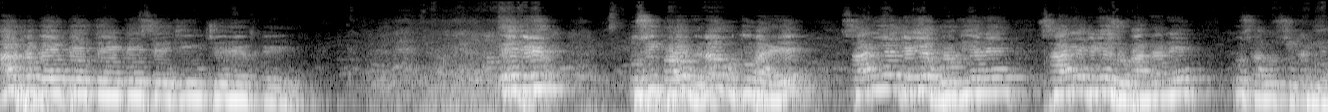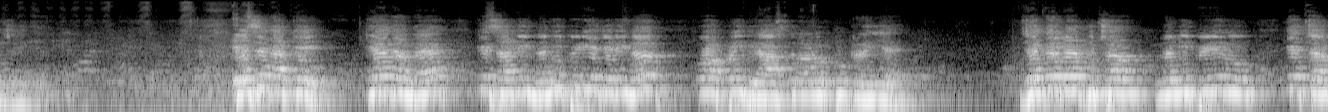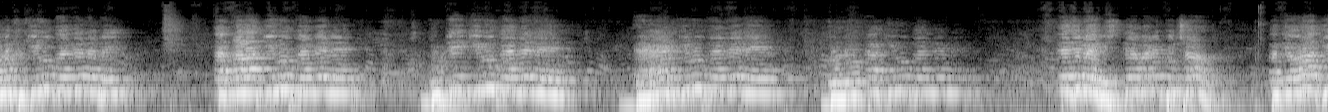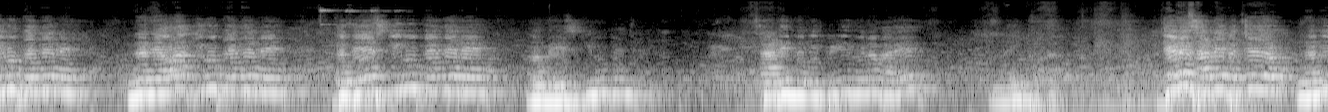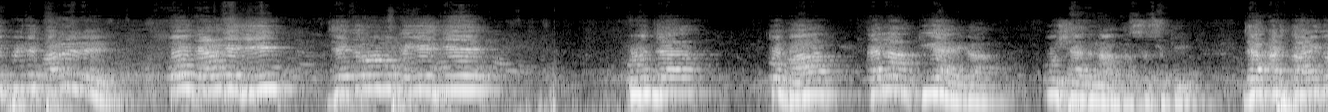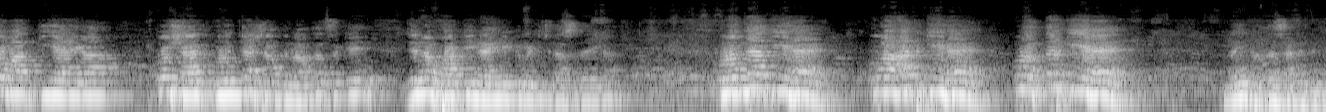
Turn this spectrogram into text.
ਅਲਫਬੇਟ ਤੇ ਤੇ ਸੇ, ਜਿਮ ਚੇ ਖੇ ਇਹ ਜਿਹੜੇ ਤੁਸੀਂ ਪੜੋਗੇ ਨਾ ਉਰਦੂ ਬਾਰੇ, ਸਾਰੀਆਂ ਜਿਹੜੀਆਂ ਬੋਲੀਆਂ ਨੇ, ਸਾਰੀਆਂ ਜਿਹੜੀਆਂ ਜ਼ੁਬਾਨਾਂ ਨੇ, ਉਹ ਸਾਨੂੰ ਸਿੱਖਣੀਆਂ ਚਾਹੀਦੀਆਂ। ਇਸੇ ਕਰਕੇ ਕਿਹਾ ਜਾਂਦਾ ਹੈ ਕਿ ਸਾਡੀ ਨਵੀਂ ਪੀੜ੍ਹੀ ਜਿਹੜੀ ਨਾ, ਉਹ ਆਪਣੀ ਵਿਰਾਸਤ ਨਾਲੋਂ ਟੁੱਟ ਰਹੀ ਹੈ। ਜੇਕਰ ਮੈਂ ਪੁੱਛਾਂ ਨਵੀਂ ਪੀੜ੍ਹੀ ਨੂੰ ਕਿ ਚਰਮਖ ਕਿਹਨੂੰ ਕਹਿੰਦੇ ਨੇ ਬਈ, ਤਕੜਾ ਕਿਹਨੂੰ ਕਹਿੰਦੇ ਨੇ, ਬੁੱਢੀ ਕਿਹਨੂੰ ਕਹਿੰਦੇ ਨੇ, ਡੈਡ ਕਿਹਨੂੰ ਕਹਿੰਦੇ ਨੇ ਗਲੋਟਾ ਕਿਹਨੂੰ ਤੇ ਜੇ ਮੈਂ ਰਿਸ਼ਤਿਆਂ ਬਾਰੇ ਪੁੱਛਾਂ ਪਤਿਆਰਾ ਕਿਹਨੂੰ ਕਹਿੰਦੇ ਨੇ? ਨਨਿਆਰਾ ਕਿਹਨੂੰ ਕਹਿੰਦੇ ਨੇ? ਦਦੇਸ ਕਿਹਨੂੰ ਕਹਿੰਦੇ ਨੇ? ਮਮੇਸ਼ ਕਿਹਨੂੰ ਕਹਿੰਦੇ ਸਾਡੀ ਨਵੀਂ ਪੀੜ੍ਹੀ ਨੂੰ ਇਹਨਾਂ ਬਾਰੇ ਨਹੀਂ ਪਤਾ। ਜਿਹੜੇ ਸਾਡੇ ਬੱਚੇ ਨਵੀਂ ਪੀੜ੍ਹੀ ਦੇ ਪੜ੍ਹ ਰਹੇ ਨੇ, ਉਹ ਕਹਿਣਗੇ ਜੀ, ਜੇਕਰ ਉਹਨਾਂ ਨੂੰ ਕਹੀਏ ਕਿ 49 ਤੋਂ ਬਾਅਦ ਪਹਿਲਾਂ ਕੀ ਆਏਗਾ, ਉਹ ਸ਼ਾਇਦ ਨਾ ਦੱਸ ਸਕੇ। ਜਾਂ 48 ਤੋਂ ਬਾਅਦ ਕੀ ਆਏਗਾ ਉਹ ਸ਼ਾਇਦ 49 ਸ਼ਬਦ ਨਾ ਦੱਸ ਸਕੇ, ਜਿੰਨਾ 49 ਇੱਕ ਮਿੰਟ ਚ ਦੱਸ ਦੇਗਾ 49 ਕੀ ਹੈ? 59 ਕੀ ਹੈ? 69 ਕੀ ਹੈ? ਨਹੀਂ ਪਤਾ ਸਾਡੇ ਲਈ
